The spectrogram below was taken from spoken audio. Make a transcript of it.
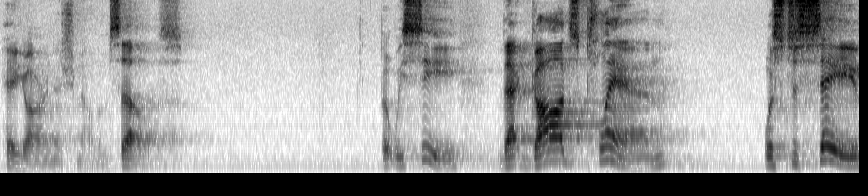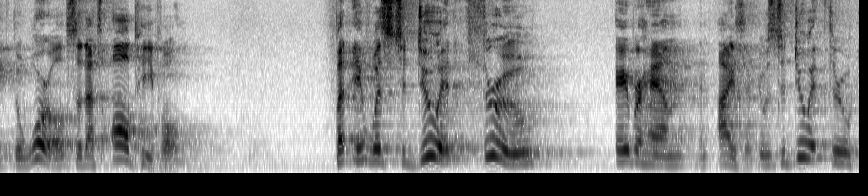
Hagar and Ishmael themselves. But we see that God's plan was to save the world, so that's all people but it was to do it through Abraham and Isaac. It was to do it through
